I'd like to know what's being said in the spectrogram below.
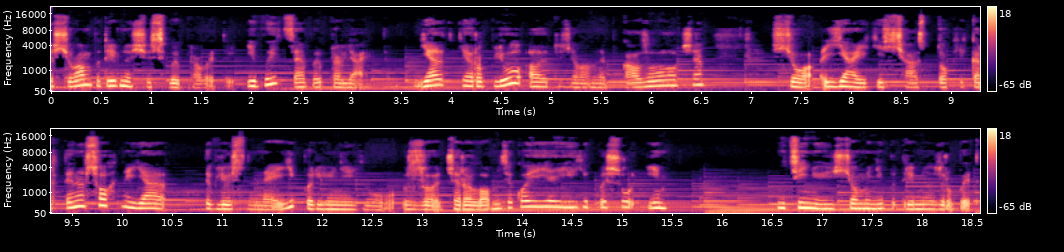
що вам потрібно щось виправити, і ви це виправляєте. Я таке роблю, але тут я вам не показувала вже, що я якийсь час, доки картина сохне, я дивлюсь на неї, порівнюю з джерелом, з якої я її пишу, і оцінюю, що мені потрібно зробити.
